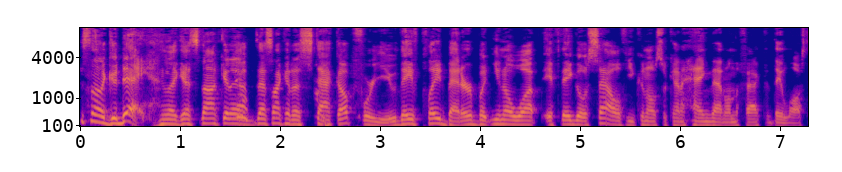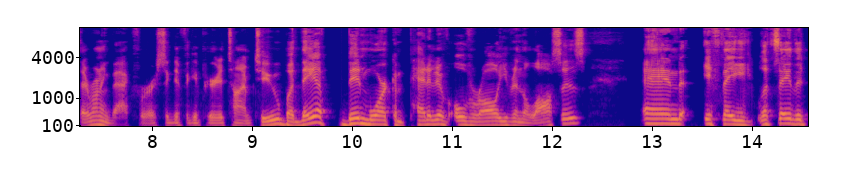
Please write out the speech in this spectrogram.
It's not a good day. Like that's not gonna that's not gonna stack up for you. They've played better, but you know what? If they go south, you can also kind of hang that on the fact that they lost their running back for a significant period of time too. But they have been more competitive overall, even in the losses. And if they let's say that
